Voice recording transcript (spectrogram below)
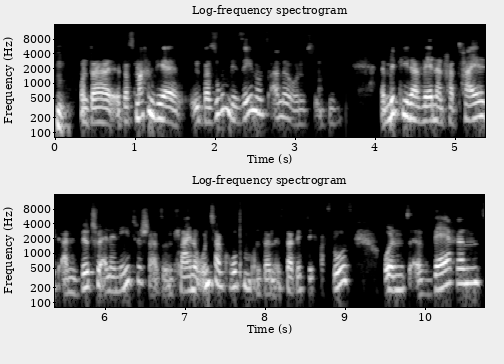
Und da, das machen wir über Zoom. Wir sehen uns alle und Mitglieder werden dann verteilt an virtuelle Nähtische, also in kleine Untergruppen und dann ist da richtig was los. Und äh, während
